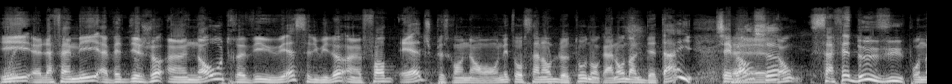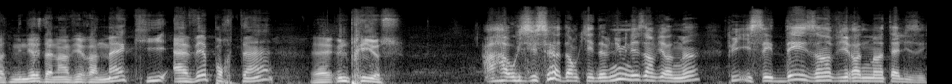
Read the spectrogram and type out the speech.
et euh, la famille avait déjà un autre VUS, celui-là un Ford Edge puisqu'on on est au salon de l'auto donc allons dans le détail. C'est bon, ça? Donc ça fait deux vues pour notre ministre de l'environnement qui avait pourtant euh, une Prius. Ah oui, c'est ça. Donc, il est devenu ministre de l'Environnement, puis il s'est désenvironnementalisé.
